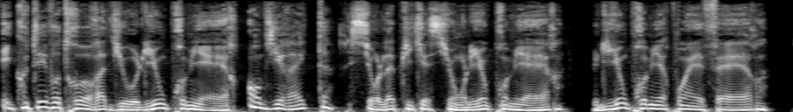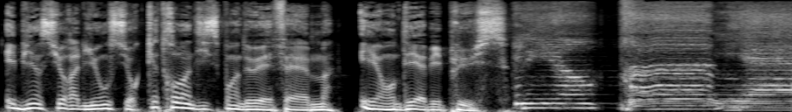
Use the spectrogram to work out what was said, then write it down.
Écoutez votre radio Lyon Première en direct sur l'application Lyon Première, lyonpremière.fr et bien sûr à Lyon sur 90.2 FM et en DAB+. Lyon Première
